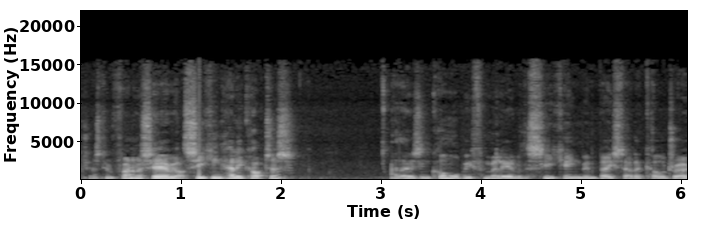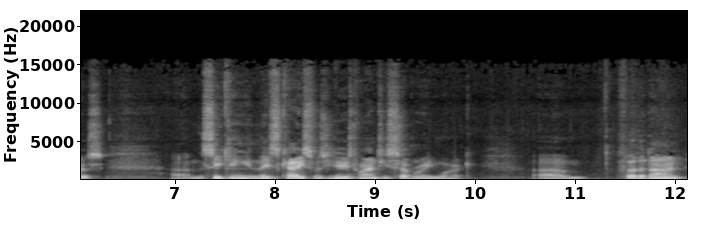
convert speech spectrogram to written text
just in front of us here, we've got Sea King helicopters. Uh, those in Cornwall will be familiar with the Sea King being based out of Culdrose. Um, the Sea King in this case was used for anti-submarine work. Um, further down,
